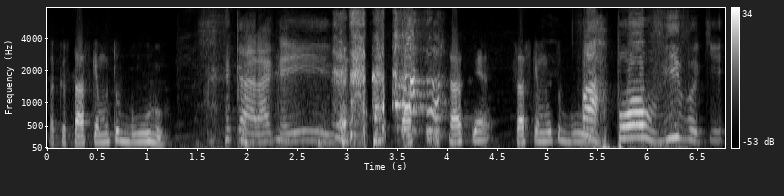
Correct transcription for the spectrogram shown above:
Só que o Sasuke é muito burro. Caraca, aí O Sasuke é, o Sasuke é muito burro. farpou ao vivo aqui.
